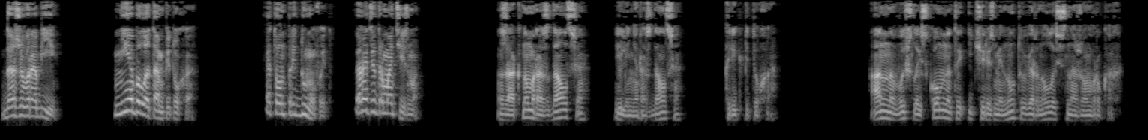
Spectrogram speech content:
Даже воробьи. Не было там петуха. Это он придумывает, ради драматизма». За окном раздался, или не раздался, крик петуха. Анна вышла из комнаты и через минуту вернулась с ножом в руках.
